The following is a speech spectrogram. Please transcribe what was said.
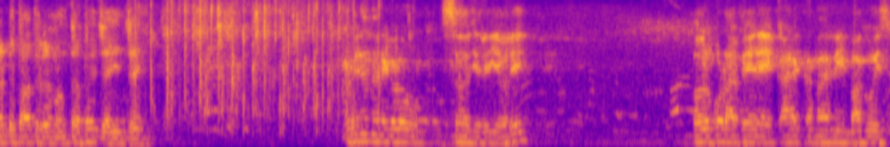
ರಡ್ಡು ಪಾತ್ರ ಜೈ ಜೈ ಅಭಿನಂದನೆಗಳು ಸಹೋದರಿಯವರೇ ಅವರು ಕೂಡ ಬೇರೆ ಕಾರ್ಯಕ್ರಮದಲ್ಲಿ ಭಾಗವಹಿಸ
